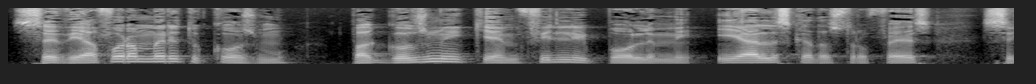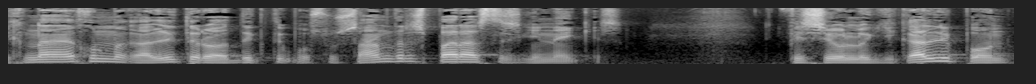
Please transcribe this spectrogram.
σε διάφορα μέρη του κόσμου, παγκόσμιοι και εμφύλιοι πόλεμοι ή άλλες καταστροφές συχνά έχουν μεγαλύτερο αντίκτυπο στους άνδρες παρά στις γυναίκες. Φυσιολογικά λοιπόν,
